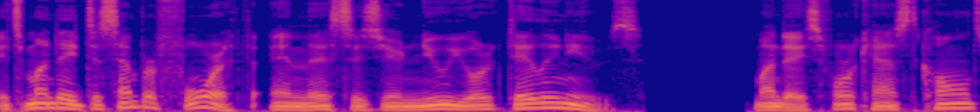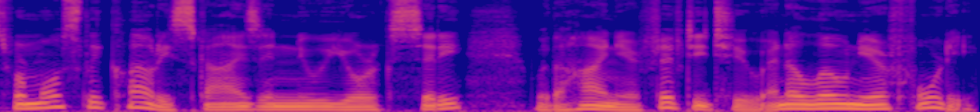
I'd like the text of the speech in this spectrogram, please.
It's Monday, December 4th, and this is your New York Daily News. Monday's forecast calls for mostly cloudy skies in New York City, with a high near 52 and a low near 40.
